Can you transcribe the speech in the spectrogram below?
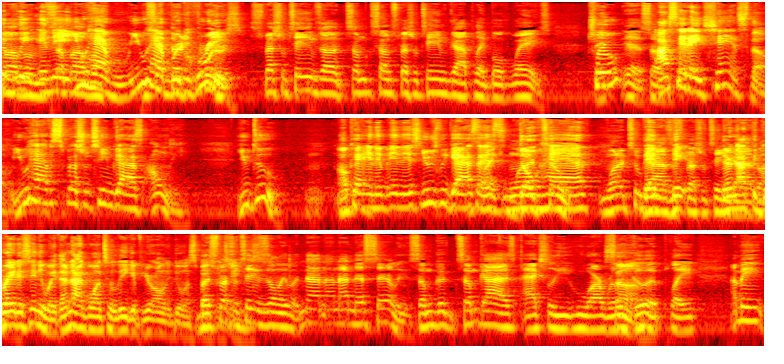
some of them, and then you have you, said have 33. recruiters. Special teams are some some special teams got to play both ways. True. Yeah. So I said a chance though. You have special team guys only. You do. Okay, and, and it's usually guys that Like don't two. have One or two guys are special team They're not the only. greatest anyway. They're not going to league if you're only doing special, But special teams is only like not not not necessarily. Some good some guys actually who are really Some. good play. I mean,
